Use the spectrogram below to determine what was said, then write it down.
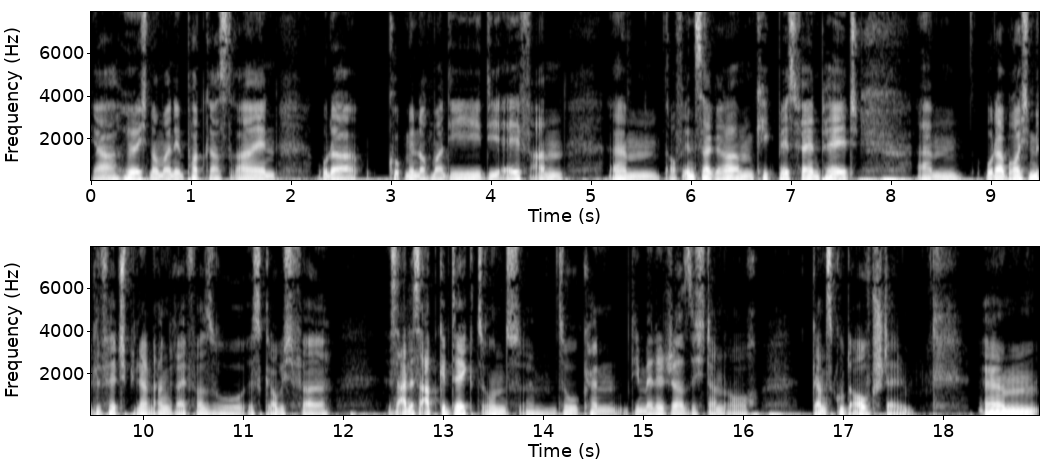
ja, höre ich nochmal in den Podcast rein oder guck mir nochmal die, die Elf an ähm, auf Instagram, Kickbase Fanpage ähm, oder brauche ich einen Mittelfeldspieler, einen Angreifer, so ist, glaube ich, ist alles abgedeckt und ähm, so können die Manager sich dann auch ganz gut aufstellen. Ähm,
